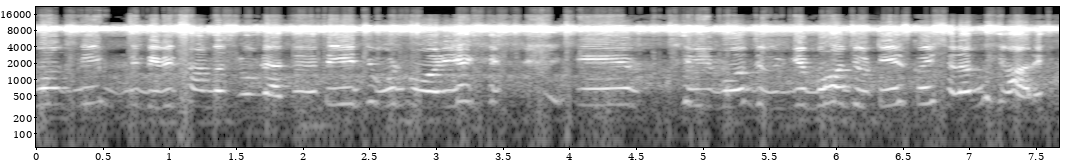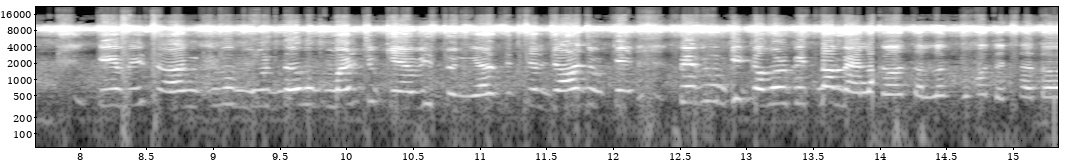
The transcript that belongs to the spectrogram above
वो अपनी बीवी के साथ मसरूफ रहते थे। ये झूठ बोल रही है कि ये बहुत ये बहुत झूठी है, इसको शर्म नहीं आ रही कि वे इंसान वो मुद्दा वो मर चुके हैं अभी इस दुनिया से। चल जा चुके फिर भी उनकी कमर को इतना मैला का तल्लक बहुत अच्छा था।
